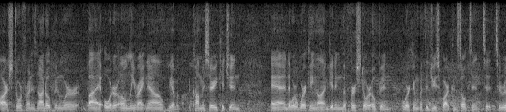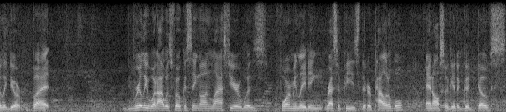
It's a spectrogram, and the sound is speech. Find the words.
our storefront is not open. We're by order only right now. We have a, commissary kitchen and we're working on getting the first store open, working with the juice bar consultant to, to really do it. But really, what I was focusing on last year was formulating recipes that are palatable and also get a good dose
